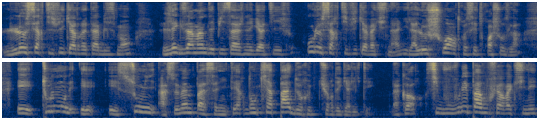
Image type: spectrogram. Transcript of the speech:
le certificat de rétablissement, l'examen de dépistage négatif ou le certificat vaccinal. Il a le choix entre ces trois choses-là. Et tout le monde est, soumis à ce même pass sanitaire, donc il n'y a pas de rupture d'égalité. D'accord? Si vous ne voulez pas vous faire vacciner,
